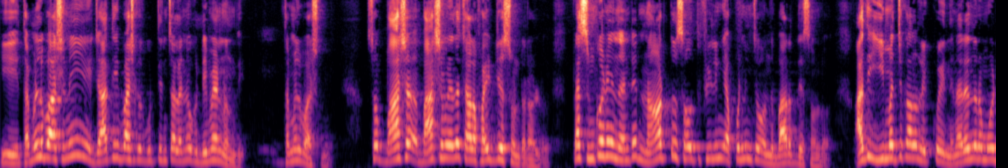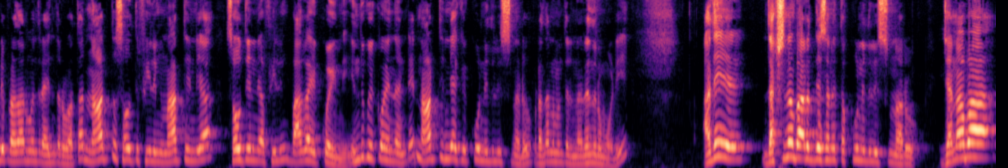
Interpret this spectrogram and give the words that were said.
ఈ తమిళ భాషని జాతీయ భాషగా గుర్తించాలని ఒక డిమాండ్ ఉంది తమిళ భాషని. సో భాష భాష మీద చాలా ఫైట్ చేస్తుంటారు వాళ్ళు. ప్లస్ ఇంకోటి ఏంటంటే నార్త్ సౌత్ ఫీలింగ్ ఎప్పటి నుంచో ఉంది భారతదేశంలో. అది ఈ మధ్య కాలంలో ఎక్కువైంది. నరేంద్ర మోడీ ప్రధానమంత్రి అయిన తర్వాత north south feeling north India south India feeling బాగా ఎక్కువైంది. ఎందుకు ఎక్కువైందంటే నార్త్ ఇండియాకి ఎక్కువ నిధులు ఇస్తున్నాడు ప్రధానమంత్రి నరేంద్ర మోడీ. అదే దక్షిణ భారతదేశానికి తక్కువ నిధులు ఇస్తున్నారు. జనాభా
